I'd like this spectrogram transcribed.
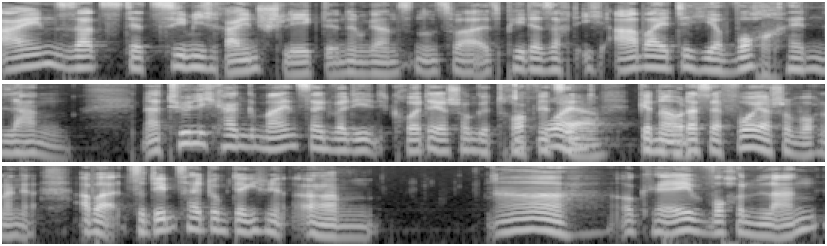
ein Satz, der ziemlich reinschlägt in dem Ganzen. Und zwar, als Peter sagt, ich arbeite hier wochenlang. Natürlich kann gemeint sein, weil die Kräuter ja schon getrocknet Vorher. sind. Genau, dass er vorher schon wochenlang. Aber zu dem Zeitpunkt denke ich mir, ähm, ah, okay, wochenlang.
